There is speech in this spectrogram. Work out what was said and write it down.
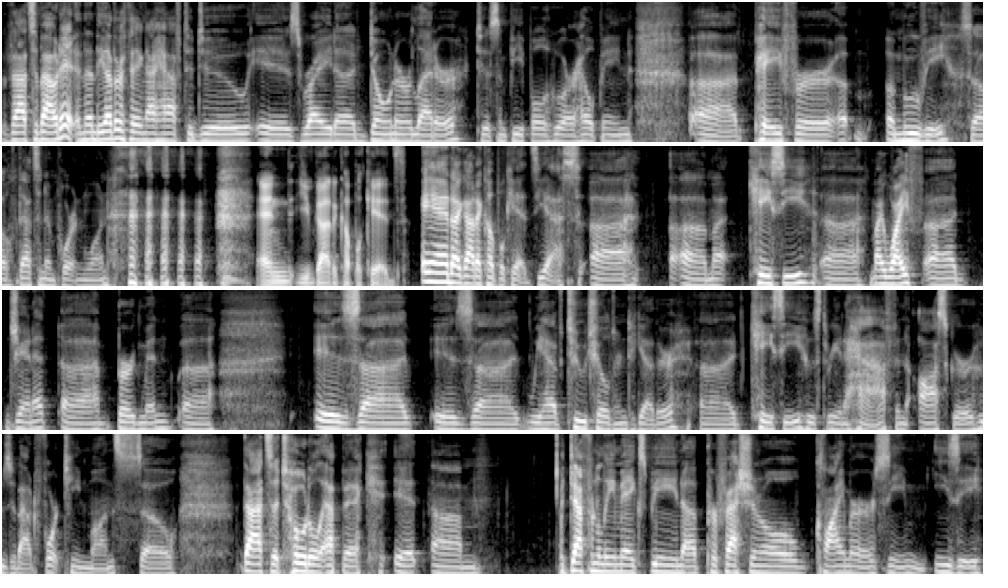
that's about it. And then the other thing I have to do is write a donor letter to some people who are helping uh, pay for a, a, movie. So that's an important one. and you've got a couple kids. And I got a couple kids, yes. Uh, um, Casey, uh, my wife, uh, Janet uh, Bergman, uh, is is uh, we have two children together uh, Casey, who's three and a half, and Oscar, who's about 14 months. So that's a total epic. It um, definitely makes being a professional climber seem easy.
